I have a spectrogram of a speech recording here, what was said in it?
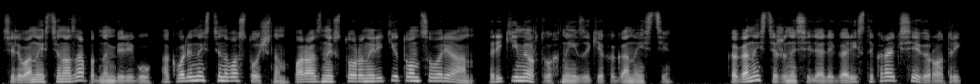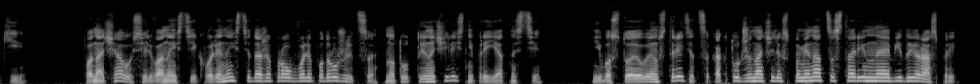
Сильванести на западном берегу, а Квалинести на восточном, по разные стороны реки Тонцевариан, реки мертвых на языке Каганести. Каганести же населяли гористый край к северу от реки. Поначалу Сильванести и Квалинести даже пробовали подружиться, но тут-то и начались неприятности. Ибо стоило им встретиться, как тут же начали вспоминаться старинные обиды и распри.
